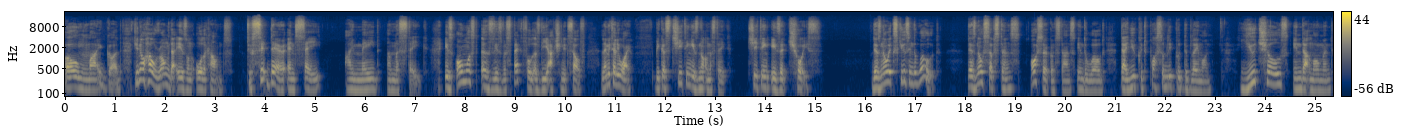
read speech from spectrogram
oh my god. Do you know how wrong that is on all accounts? To sit there and say, I made a mistake is almost as disrespectful as the action itself. Let me tell you why. Because cheating is not a mistake, cheating is a choice. There's no excuse in the world. There's no substance or circumstance in the world that you could possibly put the blame on. You chose in that moment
